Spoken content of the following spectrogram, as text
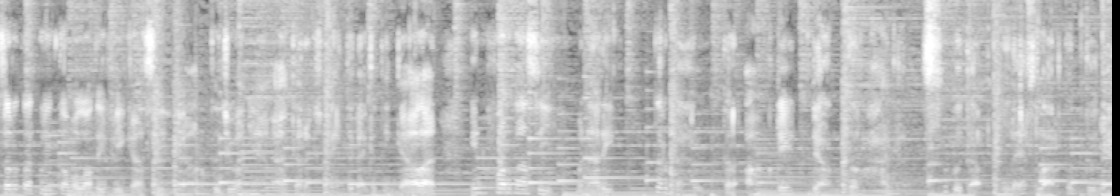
serta klik tombol notifikasinya. Tujuannya agar kalian tidak ketinggalan informasi menarik, terbaru, terupdate, dan terhangat seputar Leslar tentunya.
